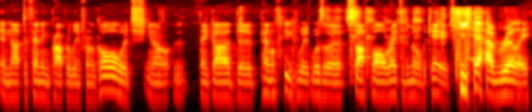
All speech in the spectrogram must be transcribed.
and not defending properly in front of the goal, which, you know, thank God the penalty was a softball right to the middle of the cage yeah, really.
